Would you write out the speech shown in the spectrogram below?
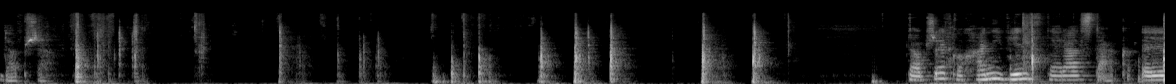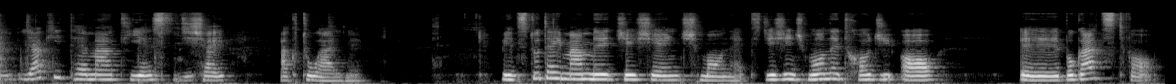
Dobrze. Dobrze, kochani, więc teraz tak. Y, jaki temat jest dzisiaj aktualny? Więc tutaj mamy 10 monet. 10 monet chodzi o y, bogactwo.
